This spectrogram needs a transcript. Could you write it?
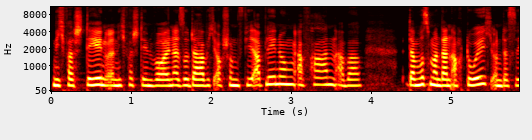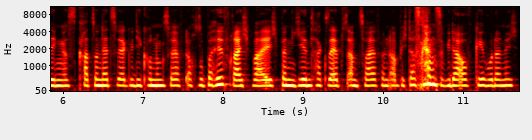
nicht verstehen oder nicht verstehen wollen. Also da habe ich auch schon viel Ablehnung erfahren, aber da muss man dann auch durch und deswegen ist gerade so ein Netzwerk wie die Gründungswerft auch super hilfreich, weil ich bin jeden Tag selbst am Zweifeln, ob ich das Ganze wieder aufgebe oder nicht.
